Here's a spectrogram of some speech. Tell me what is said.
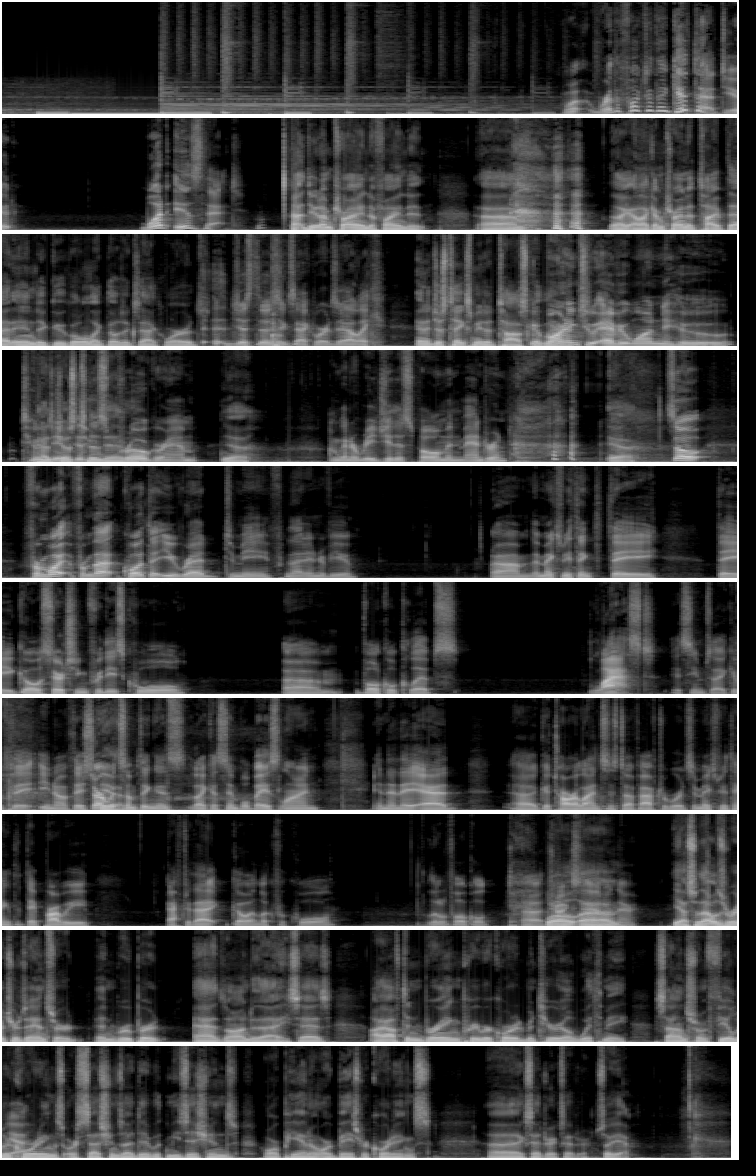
What? Where the fuck did they get that, dude? What is that? Uh, dude, I'm trying to find it. Um, like like I'm trying to type that into Google, like those exact words, Uh, Just those exact words. Yeah, like and it just takes me to Tosca. good morning lyrics. to everyone who tuned Has into just tuned this in. program. Yeah, I'm gonna read you this poem in Mandarin. yeah. So, from what from that quote that you read to me from that interview, um, that makes me think that they they go searching for these cool um, vocal clips last. It seems like if they you know if they start with something as like a simple bass line, and then they add uh, guitar lines and stuff afterwards, it makes me think that they probably after that go and look for cool little vocal uh, Well, tracks uh, on there. Yeah, so that was Richard's answer, and Rupert adds on to that. He says, "I often bring pre-recorded material with me, sounds from field Yeah. recordings or sessions I did with musicians, or piano or bass recordings, uh, et cetera, et cetera." So yeah,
